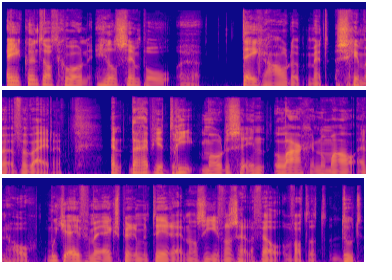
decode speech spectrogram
En je kunt dat gewoon heel simpel uh, tegenhouden met schimmen verwijderen. En daar heb je drie modussen in, laag, normaal en hoog. Moet je even mee experimenteren en dan zie je vanzelf wel wat het doet.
